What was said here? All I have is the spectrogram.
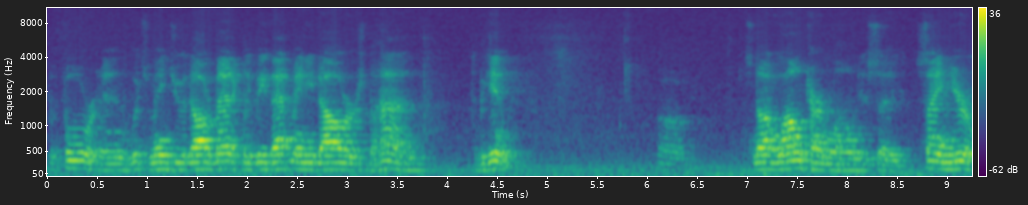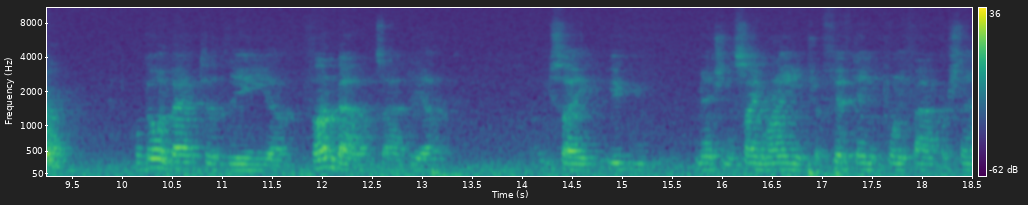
before, and which means you would automatically be that many dollars behind to begin with. Um, It's not a long-term loan, it's a same-year loan. Well, going back to the uh, fund balance idea, you say, you, you mentioned the same range of fifteen to twenty-five percent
